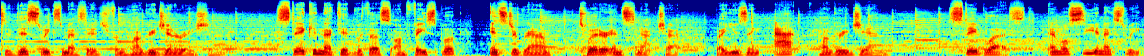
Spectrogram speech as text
to this week's message from Hungry Generation. Stay connected with us on Facebook, Instagram, Twitter, and Snapchat by using at Hungry Gen. Stay blessed, and we'll see you next week.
